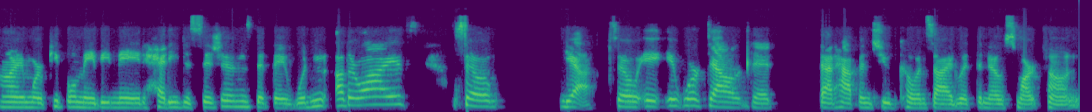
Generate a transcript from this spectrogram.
time where people maybe made heady decisions that they wouldn't otherwise. So, yeah, so it, it worked out that that happened to coincide with the no smartphone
